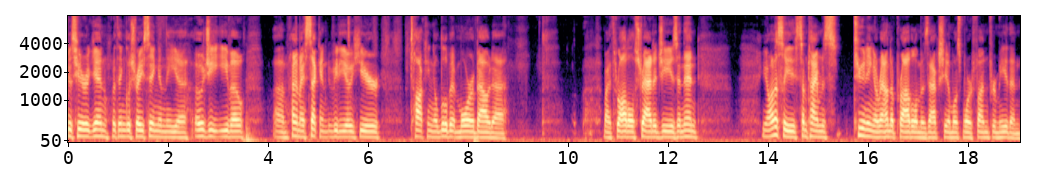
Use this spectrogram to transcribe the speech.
Here again with English Racing and the uh, OG Evo. Um, kind of my second video here, talking a little bit more about uh, my throttle strategies, and then, you know, honestly, sometimes tuning around a problem is actually almost more fun for me than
